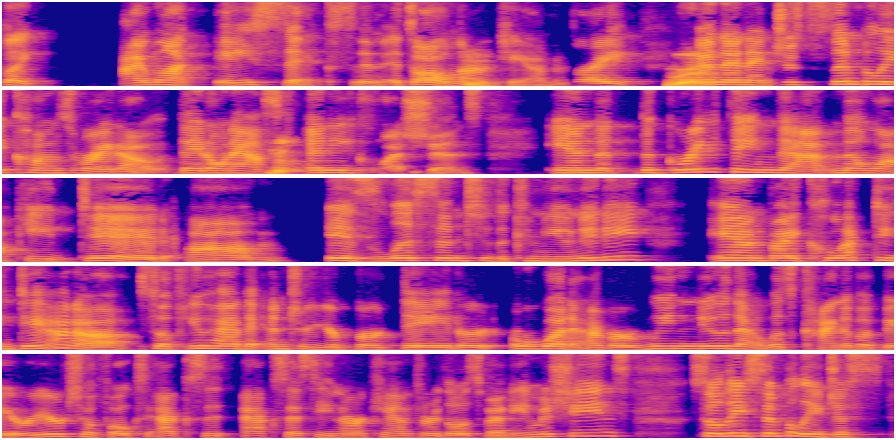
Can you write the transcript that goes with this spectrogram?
like I want A6 and it's all hmm. Narcan, right? right? And then it just simply comes right out. They don't ask no. any questions. And the, the great thing that Milwaukee did um, is listen to the community. And by collecting data, so if you had to enter your birth date or, or whatever, we knew that was kind of a barrier to folks access, accessing Narcan through those vending machines. So they simply just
